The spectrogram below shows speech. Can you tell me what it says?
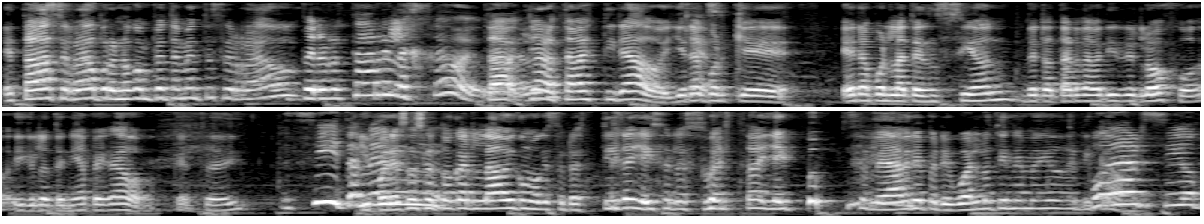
Estaba cerrado, pero no completamente cerrado. Pero estaba relajado. igual. Estaba, claro, estaba estirado y era porque era por la tensión de tratar de abrir el ojo y que lo tenía pegado, ¿cachai? Sí, Y también... por eso se toca al lado y como que se lo estira y ahí se le suelta y ahí ¡pup! se le abre, pero igual lo tiene medio delicado. Puede haber sido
